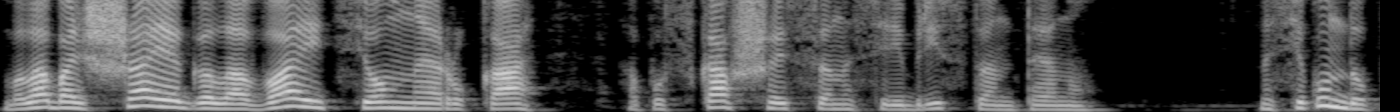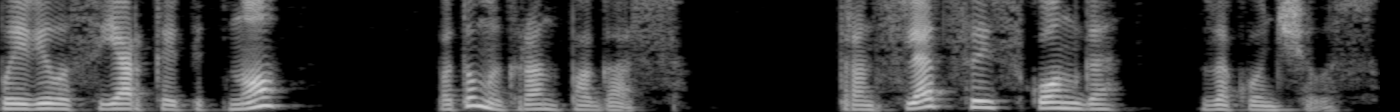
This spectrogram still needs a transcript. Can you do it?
была большая голова и темная рука, опускавшаяся на серебристую антенну. На секунду появилось яркое пятно, потом экран погас. Трансляция из Конго закончилась.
